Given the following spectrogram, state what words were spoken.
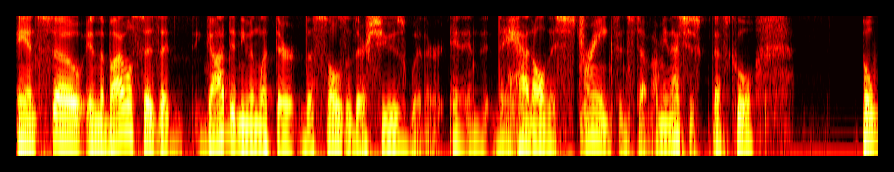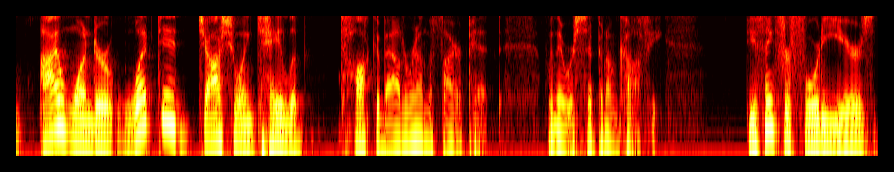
And so, and the Bible says that God didn't even let their the soles of their shoes wither, and, and they had all this strength and stuff. I mean, that's just that's cool. But I wonder, what did Joshua and Caleb talk about around the fire pit when they were sipping on coffee? Do you think for forty years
